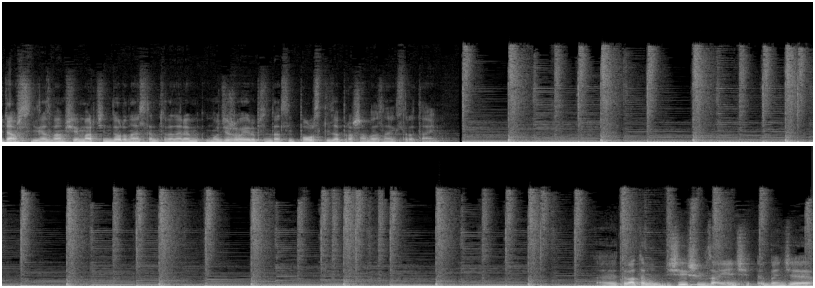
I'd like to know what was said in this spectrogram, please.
Witam wszystkich, nazywam się Marcin Dorna, jestem trenerem młodzieżowej reprezentacji Polski. Zapraszam Was na Extra Time. E, Tematem dzisiejszych zajęć będzie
